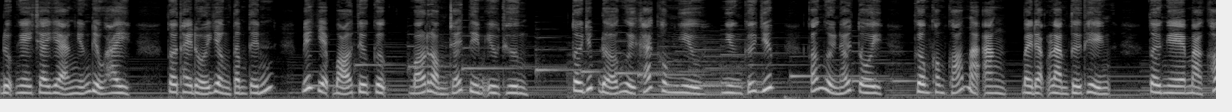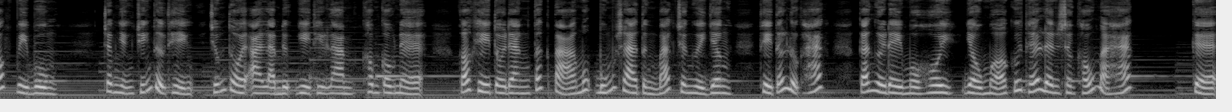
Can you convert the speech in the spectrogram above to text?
được nghe cha giảng những điều hay. Tôi thay đổi dần tâm tính, biết dẹp bỏ tiêu cực, mở rộng trái tim yêu thương. Tôi giúp đỡ người khác không nhiều, nhưng cứ giúp. Có người nói tôi, cơm không có mà ăn, bày đặt làm từ thiện. Tôi nghe mà khóc vì buồn. Trong những chuyến từ thiện, chúng tôi ai làm được gì thì làm, không câu nệ. Có khi tôi đang tất tả múc bún ra từng bát cho người dân, thì tới lượt hát, cả người đầy mồ hôi, dầu mỡ cứ thế lên sân khấu mà hát. Kệ,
